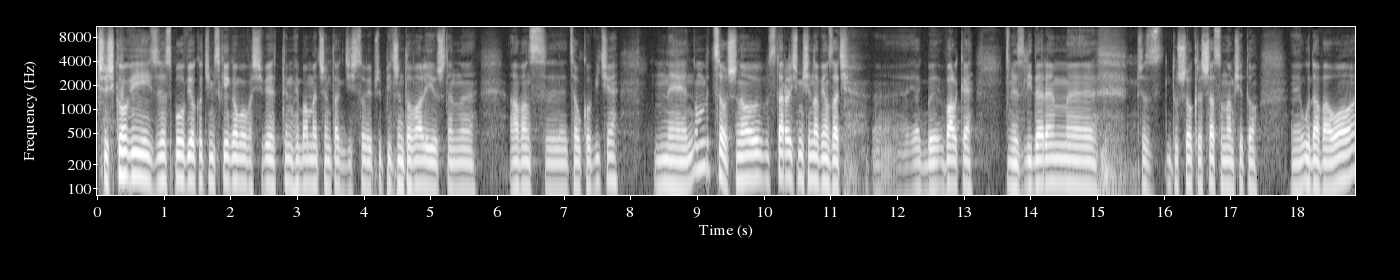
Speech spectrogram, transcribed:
Krzyśkowi i zespołowi Okocimskiego, bo właściwie tym chyba meczem tak gdzieś sobie przypieczętowali już ten e, awans e, całkowicie. Mm, No cóż, no, staraliśmy się nawiązać e, jakby walkę z liderem. e, Przez dłuższy okres czasu nam się to e, udawało,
